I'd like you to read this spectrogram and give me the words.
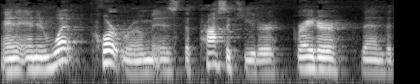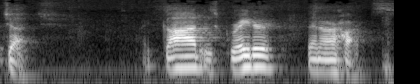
And, and in what courtroom is the prosecutor greater than the judge? God is greater than our hearts.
